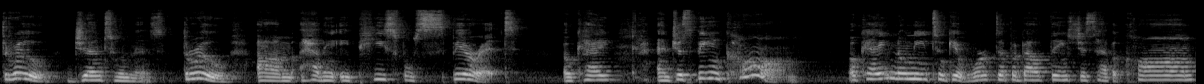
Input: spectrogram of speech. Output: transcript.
through gentleness, through um, having a peaceful spirit, okay? And just being calm Okay, no need to get worked up about things. Just have a calm,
